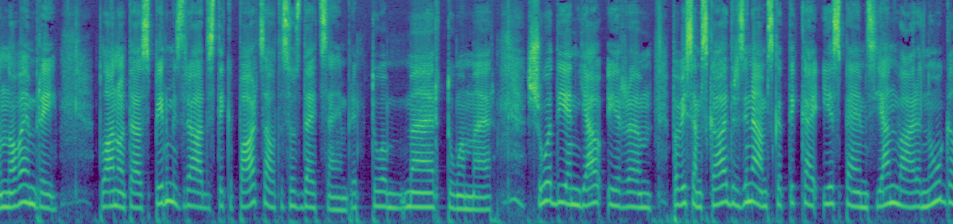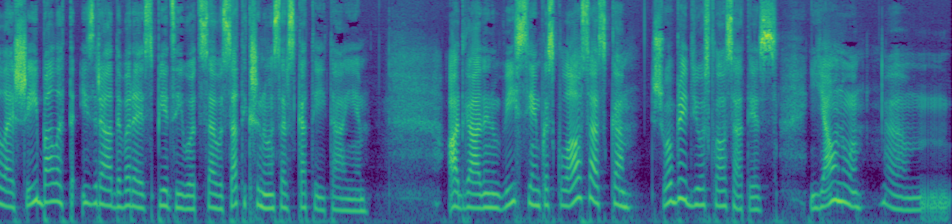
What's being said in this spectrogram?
un novembrī plānotās pirmizrādes tika pārceltas uz decembri. Tomēr, tomēr šodien jau ir um, pavisam skaidri zināms, ka tikai iespējams janvāra nogalē šī baleta izrāde varēs piedzīvot savu satikšanos ar skatītājiem. Atgādinu visiem, kas klausās, ka Šobrīd jūs klausāties jauno um,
